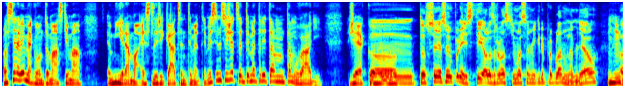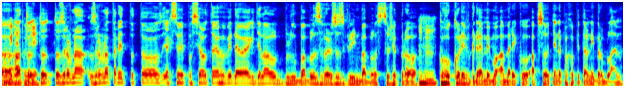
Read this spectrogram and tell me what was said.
Vlastně nevím, jak on to má s těma mírama, jestli říká centimetry. Myslím si, že centimetry tam, tam uvádí. Že jako... Mm, to si nejsem úplně jistý, ale zrovna s tímhle jsem nikdy problém neměl měl. Mm-hmm, povídej, a to, povídej. to, to, zrovna, zrovna tady toto, jak jsem mi posílal to jeho video, jak dělal Blue Bubbles versus Green Bubbles, což je pro mm-hmm. kohokoliv, kdo je mimo Ameriku, absolutně nepochopitelný problém,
